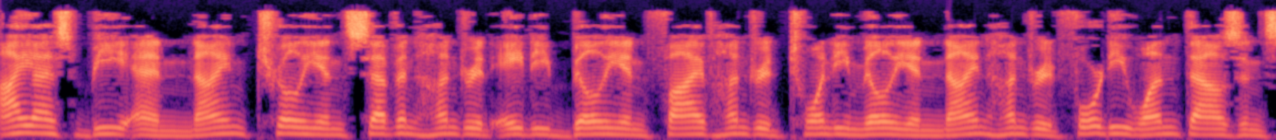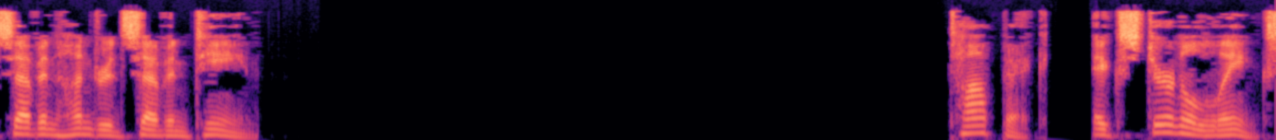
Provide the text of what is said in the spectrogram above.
ISBN 9780520941717. External links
